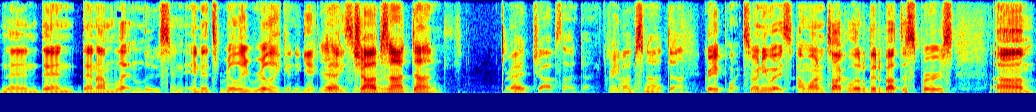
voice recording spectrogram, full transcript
Then then then I'm letting loose, and, and it's really really gonna get Yeah, crazy. job's not done, right? job's not done. Great Job's not done. Great point. So, anyways, I want to talk a little bit about the Spurs. Um,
